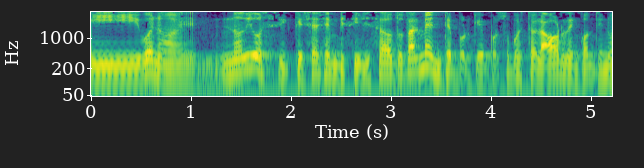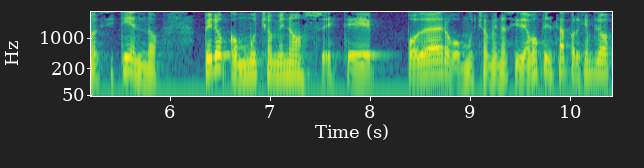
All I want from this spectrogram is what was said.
Y bueno, eh, no digo si- que se haya invisibilizado totalmente, porque por supuesto la orden continúa existiendo, pero con mucho menos este poder o con mucho menos idea. Vos pensás, por ejemplo,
